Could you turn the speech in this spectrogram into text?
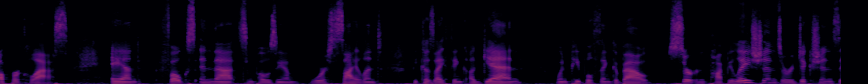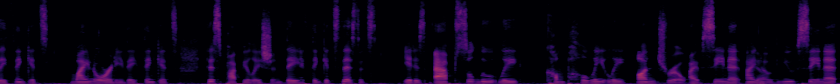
upper class, and folks in that symposium were silent because I think again when people think about certain populations or addictions they think it's minority they think it's this population they think it's this it's it is absolutely completely untrue. I've seen it. I Yeah. know you've seen it.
